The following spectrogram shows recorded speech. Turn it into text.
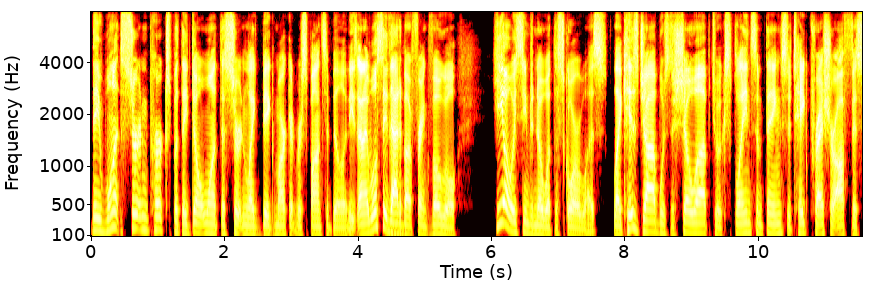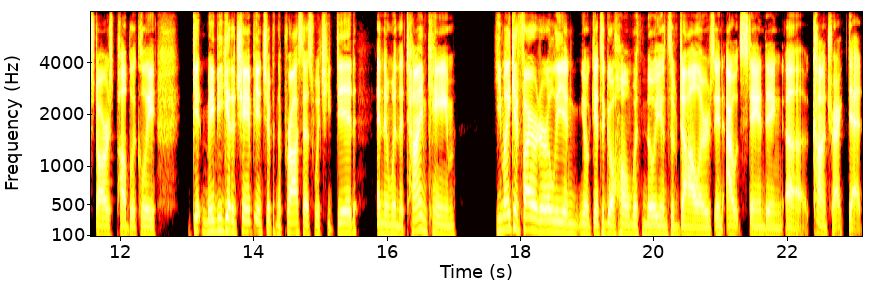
they want certain perks, but they don't want the certain like big market responsibilities. And I will say that about Frank Vogel. He always seemed to know what the score was. Like his job was to show up, to explain some things, to take pressure off of his stars publicly, get maybe get a championship in the process, which he did. And then when the time came, he might get fired early and you know get to go home with millions of dollars in outstanding uh, contract debt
